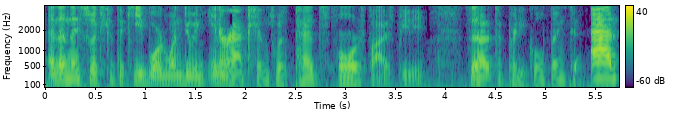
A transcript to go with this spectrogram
and then they switch to the keyboard when doing interactions with PEDs for FivePD. So that's a pretty cool thing to add.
